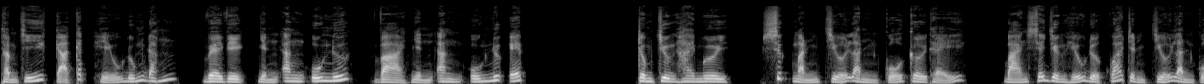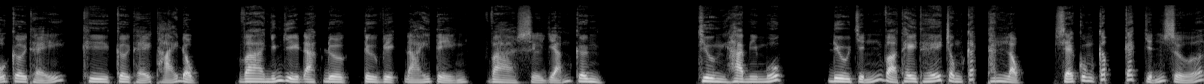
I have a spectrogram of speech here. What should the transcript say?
thậm chí cả cách hiểu đúng đắn về việc nhịn ăn uống nước và nhịn ăn uống nước ép. Trong chương 20, sức mạnh chữa lành của cơ thể, bạn sẽ dần hiểu được quá trình chữa lành của cơ thể khi cơ thể thải độc và những gì đạt được từ việc đại tiện và sự giảm cân. Chương 21 Điều chỉnh và thay thế trong cách thanh lọc sẽ cung cấp các chỉnh sửa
